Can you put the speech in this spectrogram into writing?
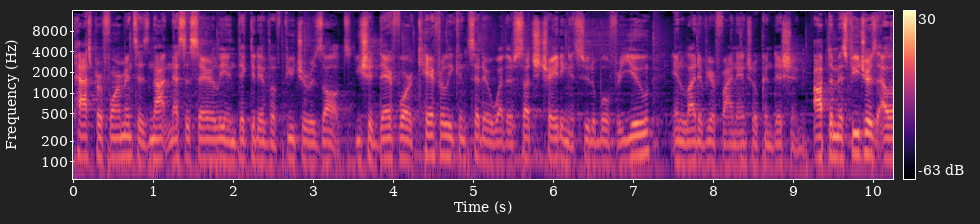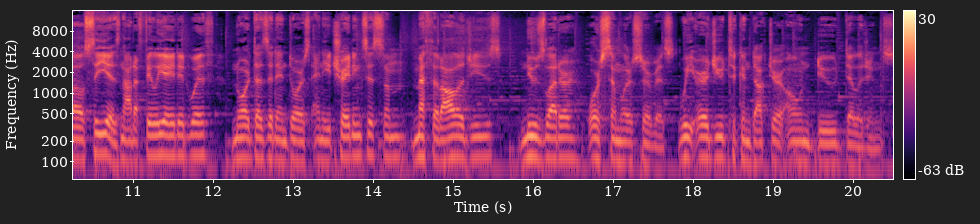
Past performance is not necessarily indicative of future results. You should therefore carefully consider whether such trading is suitable for you in light of your financial condition. Optimus Futures LLC is not affiliated with, nor does it endorse any trading system, methodologies, newsletter, or similar service. We urge you to conduct your own due diligence.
